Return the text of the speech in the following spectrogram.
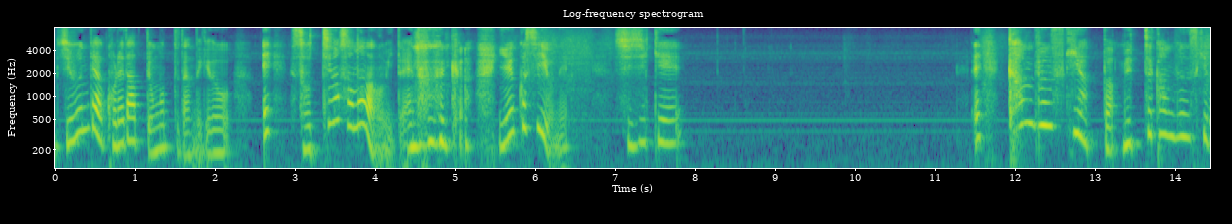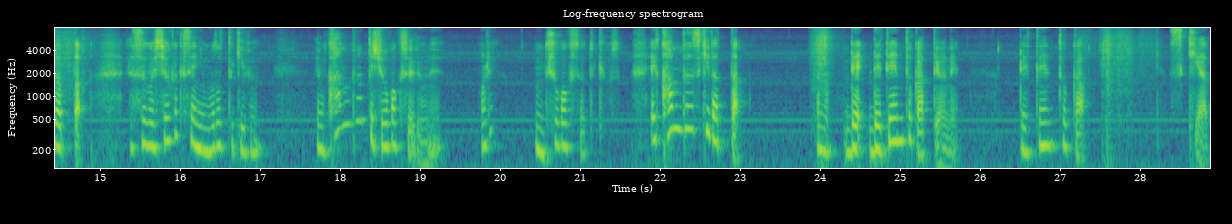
自分ではこれだって思ってたんだけどえそっちのそのなの？みたいな。なんかややこしいよね。指示系。え漢文好きやった。めっちゃ漢文好きだった。すごい小学生に戻った気分。でも漢文って小学生だよね。あれ？うん小学生だった気がする。え漢文好きだった。あのレレテンとかあったよね。レテンとか。好きやっ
